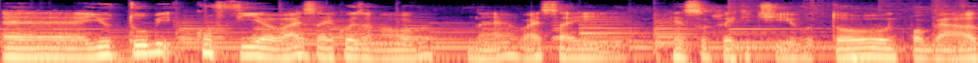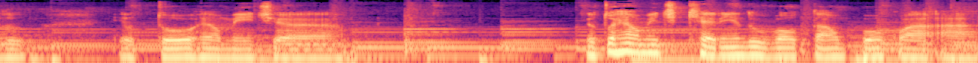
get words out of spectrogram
É, YouTube confia, vai sair coisa nova, né? Vai sair retrospectivo. Tô empolgado. Eu tô realmente uh, eu tô realmente querendo voltar um pouco a, a...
